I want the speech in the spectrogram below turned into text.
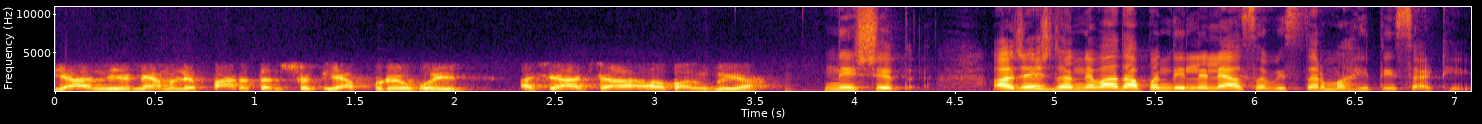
या निर्णयामुळे पारदर्शक यापुढे होईल अशी आशा बाळगूया. निश्चित. अजय धन्यवाद आपण दिलेल्या सविस्तर माहितीसाठी.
